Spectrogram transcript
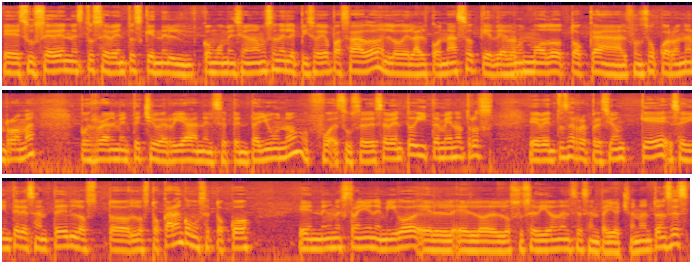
eh, suceden estos eventos que en el, como mencionamos en el episodio pasado, lo del halconazo que de Claro. algún modo toca a Alfonso Cuarón en Roma, pues realmente Echeverría en el 71 fue, sucede ese evento y también otros eventos de represión que sería interesante los, to- los tocaran como se tocó en un extraño enemigo el, el- lo, lo sucedido en el 68, ¿no? Entonces,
